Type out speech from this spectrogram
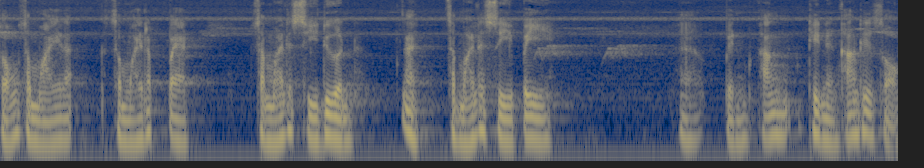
สองสมัยละสมัยละแปดสมัยละสี่เดือนสมัยละสี่ปีเป็นครั้งที่หนึ่งครั้งที่สอง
